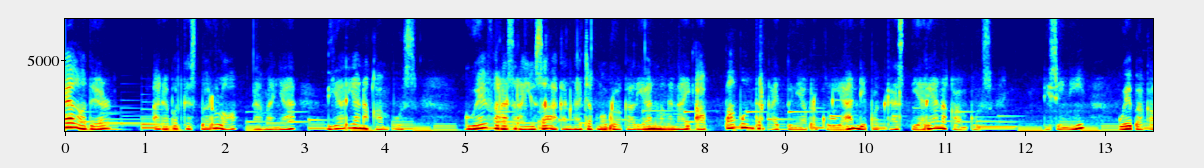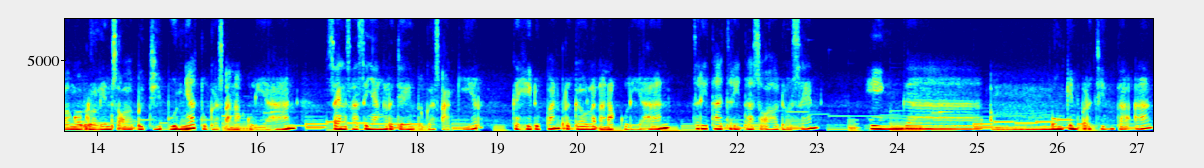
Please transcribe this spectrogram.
Hello there, ada podcast baru loh, namanya Diari Anak Kampus. Gue Farah Serayusa akan ngajak ngobrol kalian mengenai apa pun terkait dunia perkuliahan di podcast Diari Anak Kampus. Di sini, gue bakal ngobrolin soal bejibunnya tugas anak kuliahan, sensasinya ngerjain tugas akhir, kehidupan pergaulan anak kuliahan, cerita-cerita soal dosen, hingga hmm, mungkin percintaan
